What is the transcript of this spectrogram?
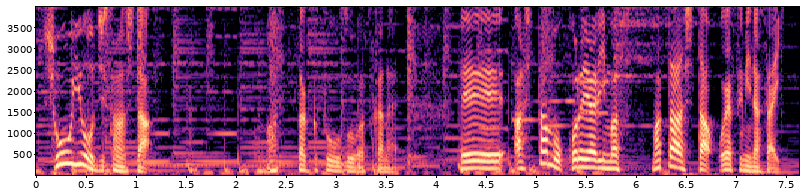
醤油を持参した。全く想像がつかない。えー、明日もこれやります。また明日おやすみなさい。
